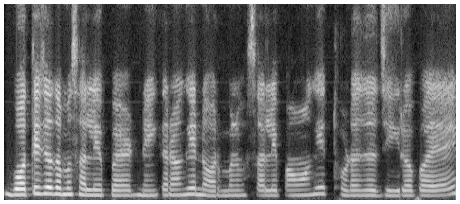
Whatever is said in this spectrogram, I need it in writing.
ਬਹੁਤੇ ਜ਼ਿਆਦਾ ਮਸਾਲੇ ਆਪਾਂ ਐਡ ਨਹੀਂ ਕਰਾਂਗੇ ਨਾਰਮਲ ਮਸਾਲੇ ਪਾਵਾਂਗੇ ਥੋੜਾ ਜਿਹਾ ਜੀਰਾ ਪਾਇਆ ਹੈ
